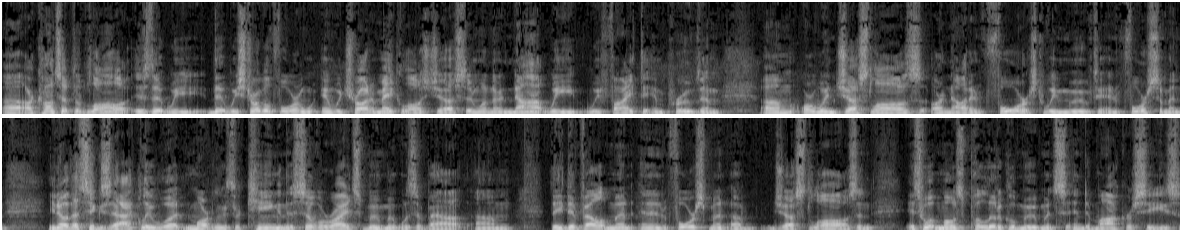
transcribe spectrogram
uh, our concept of law is that we that we struggle for and, and, we try to make laws just, and when they're not, we we fight to improve them. Um, or when just laws are not enforced, we move to enforce them. And, you know, that's exactly what Martin Luther King and the civil rights movement was about um, the development and enforcement of just laws. And it's what most political movements in democracies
